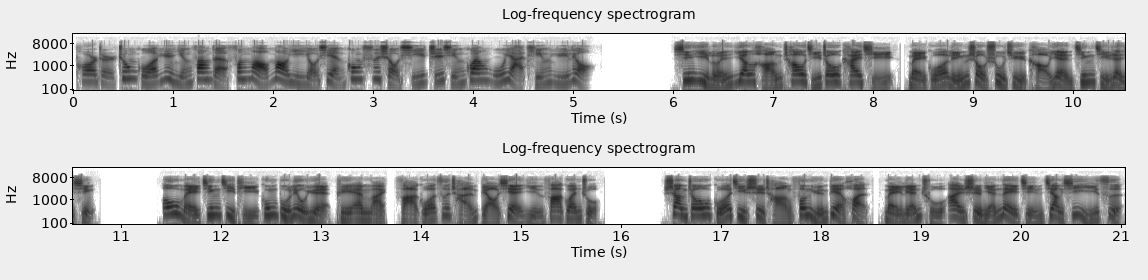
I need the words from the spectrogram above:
Porter 中国运营方的丰茂贸易有限公司首席执行官吴雅婷于六。新一轮央行超级周开启，美国零售数据考验经济韧性。欧美经济体公布六月 PMI，法国资产表现引发关注。上周国际市场风云变幻，美联储暗示年内仅降息一次，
